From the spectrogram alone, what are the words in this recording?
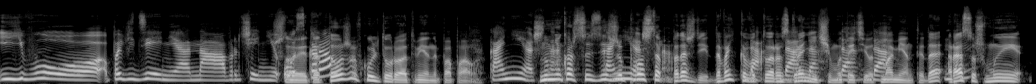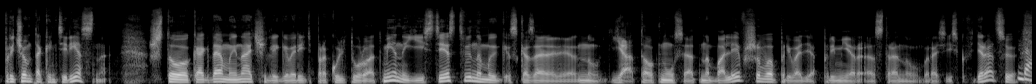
и его поведение на вручении Что, Оскара... это тоже в культуру отмены попало? Конечно. Ну, мне кажется, здесь же просто... Конечно. Подожди, давай-ка Да, вот да, разграничим да, вот да, эти вот да. моменты, да? Мгм. Раз уж мы... Причем так интересно, что когда мы начали говорить про культуру отмены, естественно, мы сказали, ну, я оттолкнулся от наболевшего, приводя в пример э, страну Российскую Федерацию, Да.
